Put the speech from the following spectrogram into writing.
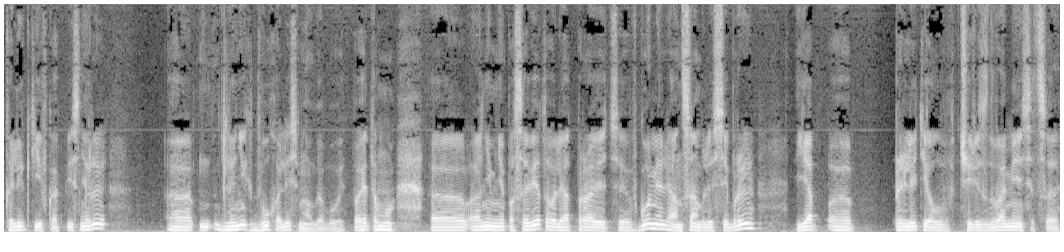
коллектив, как песнеры, э, для них двух Олесь много будет. Поэтому э, они мне посоветовали отправить в Гомель ансамбль Сибры. Я прилетел через два месяца,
